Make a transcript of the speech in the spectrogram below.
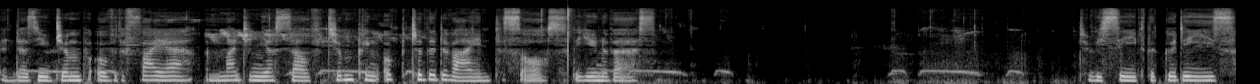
And as you jump over the fire, imagine yourself jumping up to the divine, to source, the universe, to receive the goodies,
